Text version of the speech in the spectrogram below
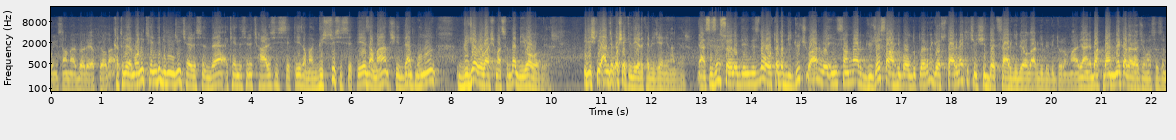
bu insanlar böyle yapıyorlar? katılıyorum. Onun kendi bilinci içerisinde kendisini çaresiz hissettiği zaman, güçsüz hissettiği zaman şiddet onun güce ulaşmasında bir yol oluyor. İlişkiyi ancak o şekilde yönetebileceğine inanıyor. Yani sizin söylediğinizde ortada bir güç var ve insanlar güce sahip olduklarını göstermek için şiddet sergiliyorlar gibi bir durum var. Yani bak ben ne kadar acımasızım,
